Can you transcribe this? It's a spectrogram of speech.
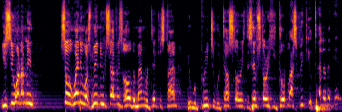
You see what I mean? So when he was midweek service, oh, the man would take his time. He would preach. He would tell stories. The same story he told last week, he'll tell it again.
